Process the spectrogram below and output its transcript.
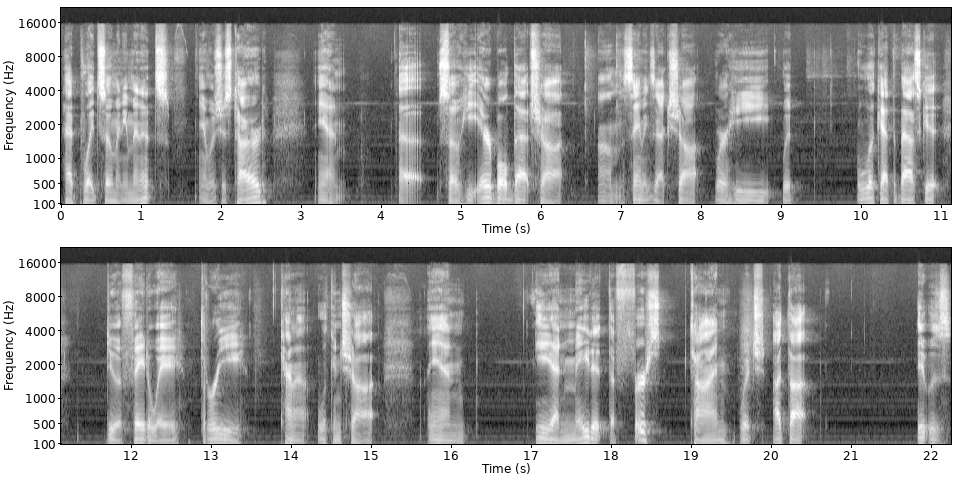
had played so many minutes and was just tired. And uh, so he airballed that shot, um, the same exact shot, where he would look at the basket, do a fadeaway three kind of looking shot, and he had made it the first time, which I thought it was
